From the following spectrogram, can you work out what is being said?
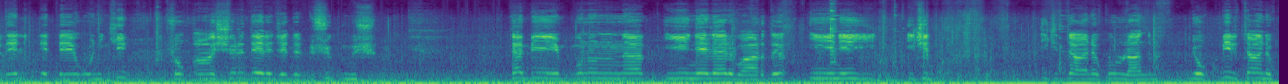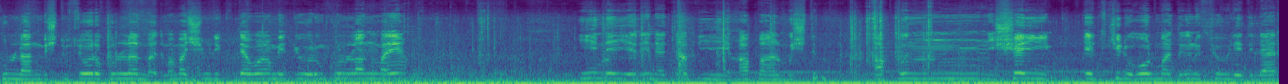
Özellikle B12 çok aşırı derecede düşükmüş. Tabii bununla iğneler vardı. İğneyi iki, iki tane kullandım. Yok bir tane kullanmıştım. Sonra kullanmadım ama şimdi devam ediyorum kullanmaya. İğne yerine tabii hap almıştım. Hapın şey etkili olmadığını söylediler.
